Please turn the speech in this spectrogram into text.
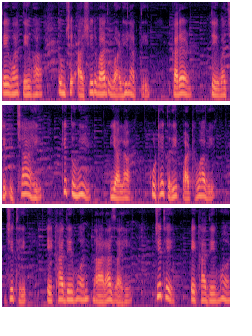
तेव्हा तेव्हा तुमचे आशीर्वाद वाढी लागतील. कारण देवाची इच्छा आहे की तुम्ही याला कुठेतरी पाठवावे जिथे एखादे मन नाराज आहे जिथे एखादे मन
